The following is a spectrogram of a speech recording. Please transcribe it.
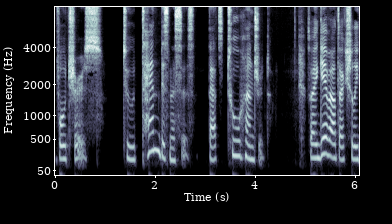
vouchers to 10 businesses, that's 200. So I gave out actually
